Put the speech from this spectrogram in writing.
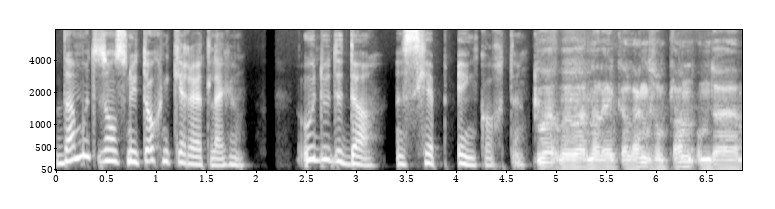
dat moeten ze ons nu toch een keer uitleggen. Hoe doe je dat, een schip inkorten? We, we waren al eigenlijk al lang van plan, omdat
